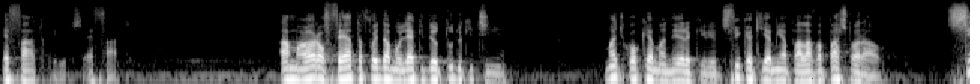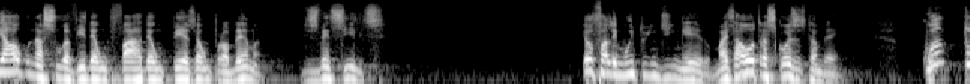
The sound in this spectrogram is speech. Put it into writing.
É fato, queridos, é fato. A maior oferta foi da mulher que deu tudo o que tinha. Mas de qualquer maneira, queridos, fica aqui a minha palavra pastoral. Se algo na sua vida é um fardo, é um peso, é um problema, desvencilhe-se. Eu falei muito em dinheiro, mas há outras coisas também. Quanto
